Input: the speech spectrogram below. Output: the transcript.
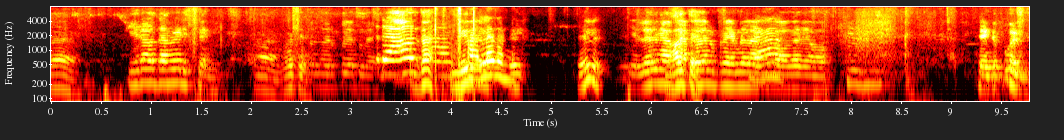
ఆ, చీరాలు దమేడిస్తాను ఆ, ఓకే. దా, మీరు పర్లేదండి. వెళ్ళు. వెళ్ళదు నా పక్కన ప్రేమ బాగోదేమో. రెండు పళ్ళు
